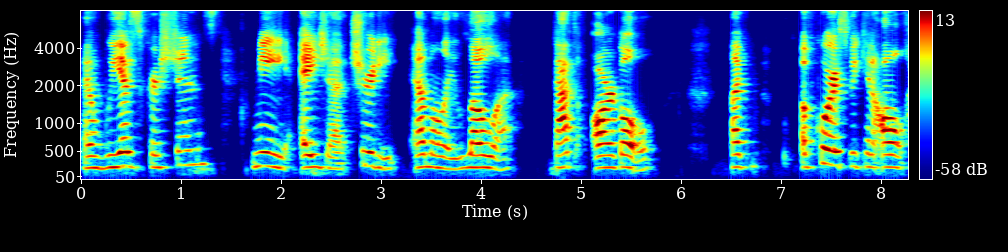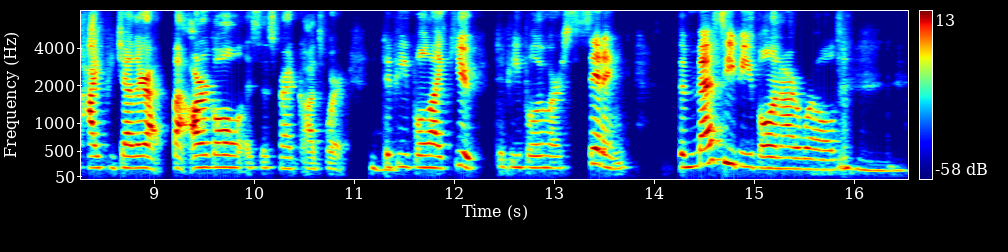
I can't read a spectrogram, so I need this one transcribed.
And we as Christians, me, Asia, Trudy, Emily, Lola, that's our goal. Like, of course, we can all hype each other up, but our goal is to spread God's word to Mhm. people like you, to people who are sinning, the messy people in our world. Mhm.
